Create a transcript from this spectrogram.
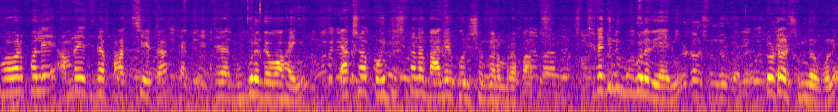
হওয়ার ফলে আমরা যেটা পাচ্ছি এটা যেটা গুগলে দেওয়া হয়নি একশো পঁয়ত্রিশখানা বাঘের পরিসংখ্যান আমরা পাচ্ছি। সেটা কিন্তু গুগলে দেয়নি। টোটাল সুন্দরবনে।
